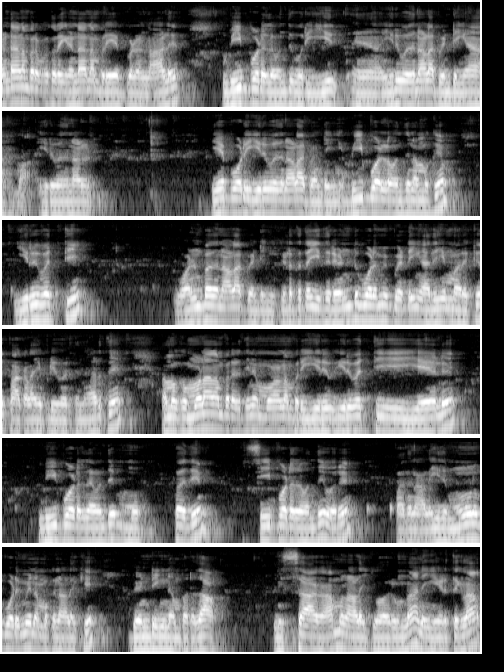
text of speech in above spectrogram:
ரெண்டாம் நம்பரை பொறுத்த வரைக்கும் ரெண்டாம் நம்பர் ஏ போர்டில் நாலு. பி போர்டில் வந்து ஒரு இரு இருபது நாளாக பெண்டிங்காக ஆமாம் இருபது நாள். ஏ போர்டு இருபது நாளாக பெண்டிங். பி போர்டில் வந்து நமக்கு இருபத்தி ஒன்பது நாளாக பெண்டிங். கிட்டத்தட்ட இது ரெண்டு போர்டுமே பெண்டிங் அதிகமாக இருக்குது பார்க்கலாம் எப்படி வருதுன்னு. அடுத்து நமக்கு மூணாம் நம்பர் எடுத்திங்கன்னா மூணாம் நம்பர் இரு இருபத்தி ஏழு. பி போர்டில் வந்து முப்பது. சி போர்டில் வந்து ஒரு பதினாலு. இது மூணு போர்டுமே நமக்கு நாளைக்கு பெண்டிங் நம்பர் தான். மிஸ் ஆகாமல் நாளைக்கு வரும்னா நீங்கள் எடுத்துக்கலாம்.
